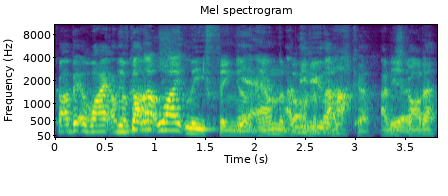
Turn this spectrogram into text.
Got a bit of white on They've the got that white leaf thing Yeah, on the and bottom. they do of the hacker, and he's Yeah. got a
